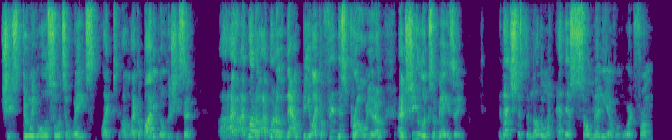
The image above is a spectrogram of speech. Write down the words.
She's doing all sorts of weights like uh, like a bodybuilder. She said, "I want to I want to now be like a fitness pro," you know. And she looks amazing. And that's just another one. And there's so many of them, Ward, from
